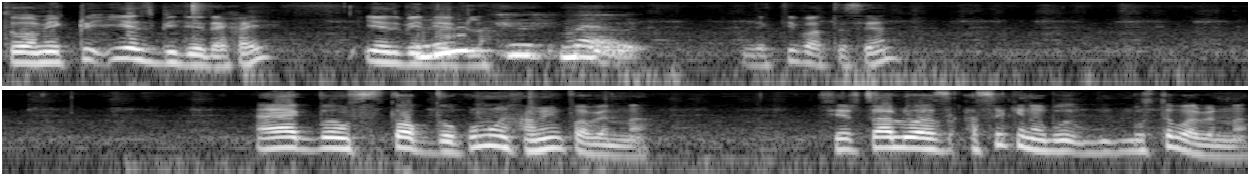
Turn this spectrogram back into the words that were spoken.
তো আমি একটু ইএসবি দিয়ে দেখাই। ইএসবি দিয়ে দিলাম। দেখতে পাচ্ছেন? একদম স্তব্ধ, কোনো হামিং পাবেন না। সে চালু আছ- কিনা বুঝতে পারবেন না।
